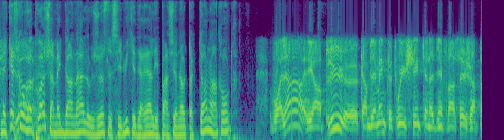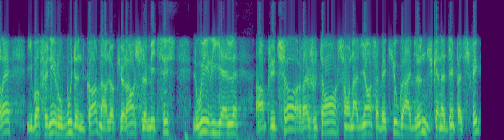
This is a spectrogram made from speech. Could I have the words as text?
Mais qu'est-ce qu'on reproche à McDonald au juste? C'est lui qui est derrière les pensionnats autochtones, entre autres? Voilà, et en plus, euh, quand bien même que tous les chiens de Canadiens français j'apprends, il va finir au bout d'une corde, en l'occurrence le métis Louis Riel. En plus de ça, rajoutons son alliance avec Hugh Gagland du Canadien Pacifique,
